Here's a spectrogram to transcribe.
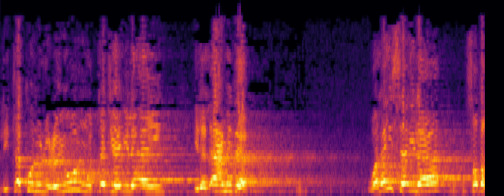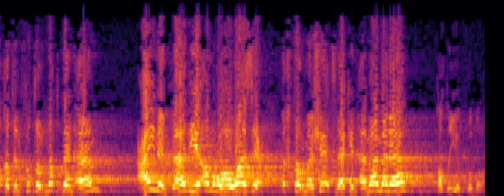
لتكن العيون متجهة إلى أين؟ إلى الأعمدة. وليس إلى صدقة الفطر نقدا أم عينا فهذه أمرها واسع. اختر ما شئت لكن أمامنا قضية كبرى.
